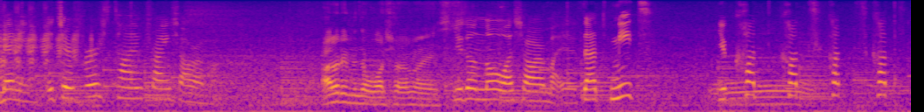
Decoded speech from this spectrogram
Danny, it's your first time trying shawarma. I don't even know what shawarma is. You don't know what shawarma is. That meat you cut, cut, cut, cut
